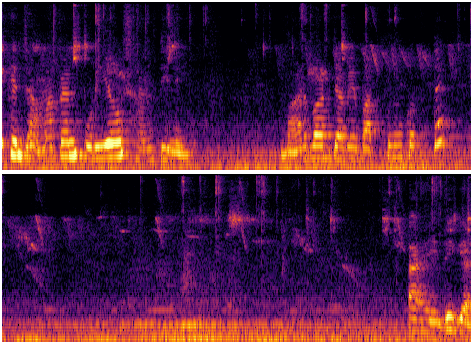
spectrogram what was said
একে জামা প্যান্ট পরিয়েও শান্তি নেই। বারবার যাবে বাথরুম করতে। এদিকে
